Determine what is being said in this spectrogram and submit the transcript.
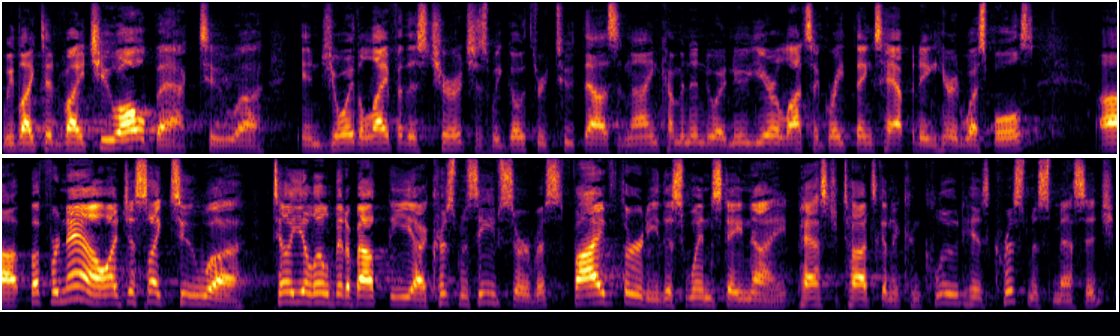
We'd like to invite you all back to uh, enjoy the life of this church as we go through 2009, coming into a new year. Lots of great things happening here at West Bowles. Uh, but for now, I'd just like to uh, tell you a little bit about the uh, Christmas Eve service. 5:30 this Wednesday night. Pastor Todd's going to conclude his Christmas message,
